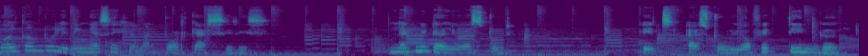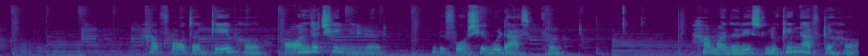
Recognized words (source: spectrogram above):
Welcome to Living as a Human podcast series. Let me tell you a story. It's a story of a teen girl. Her father gave her all that she needed before she would ask for. Her mother is looking after her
